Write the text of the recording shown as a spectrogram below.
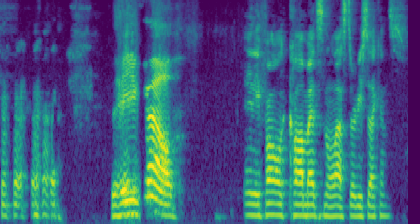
There you go. Any final comments in the last 30 seconds?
